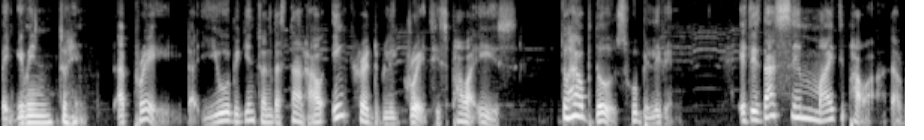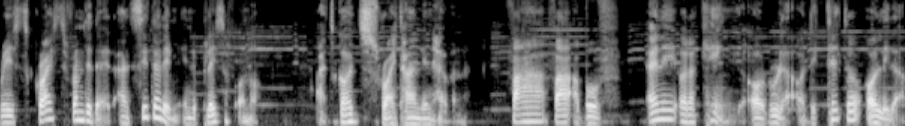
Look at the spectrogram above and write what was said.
been given to Him. I pray that you will begin to understand how incredibly great His power is to help those who believe Him. It is that same mighty power that raised Christ from the dead and seated Him in the place of honor at God's right hand in heaven, far, far above any other king or ruler or dictator or leader.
